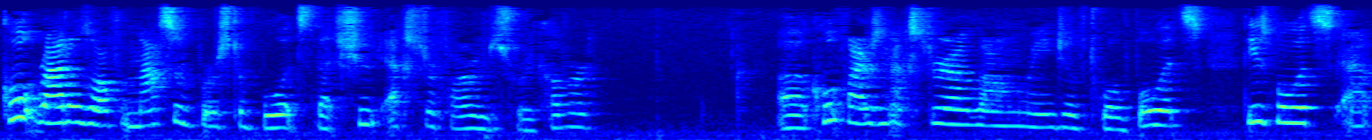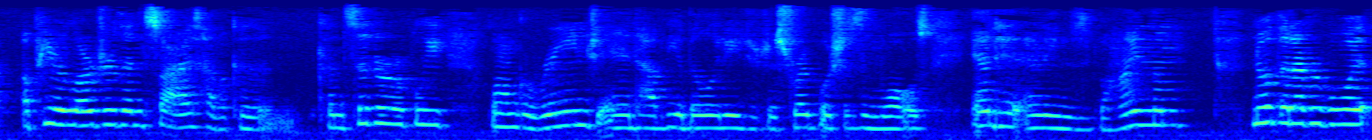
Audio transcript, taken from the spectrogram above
Colt rattles off a massive burst of bullets that shoot extra far and destroy cover. Uh, Colt fires an extra long range of 12 bullets. These bullets uh, appear larger than size, have a con- considerably longer range, and have the ability to destroy bushes and walls and hit enemies behind them. Note that every bullet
